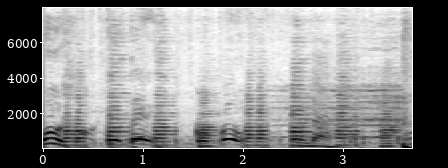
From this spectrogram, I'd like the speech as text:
Bus, tete, coco, Honda.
